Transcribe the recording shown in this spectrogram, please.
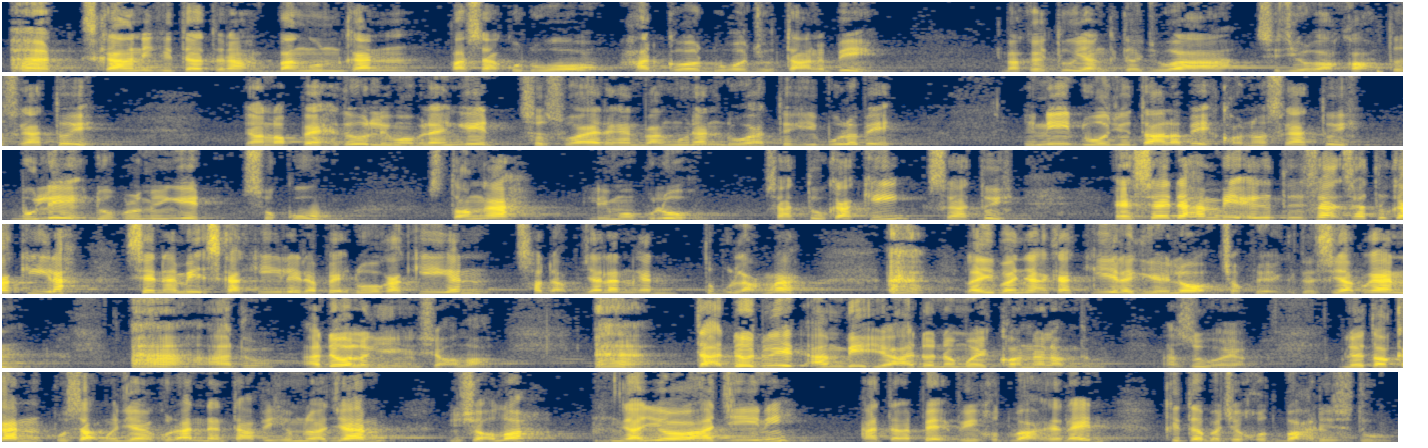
Sekarang ni kita telah bangunkan pasar kedua harga 2 juta lebih. Maka itu yang kita jual sijil wakaf tu 100. Yang lepas tu RM15 sesuai dengan bangunan RM200,000 lebih. Ini 2 juta lebih, kena 100. Boleh RM20 suku. Setengah 50. Satu kaki 100. Eh saya dah ambil itu Ustaz satu kaki lah. Saya nak ambil sekaki lah dapat dua kaki kan. Sedap jalan kan. Tu pulang lah. lagi banyak kaki lagi elok copek kita siap kan. ha, tu. Ada lagi insya-Allah. tak ada duit ambil ya ada nombor akaun dalam tu. Masuk ya. Boleh tahukan pusat pengajian Al-Quran dan tahfiz belajar insya-Allah gaya haji ni antara pergi khutbah lain kita baca khutbah di situ.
